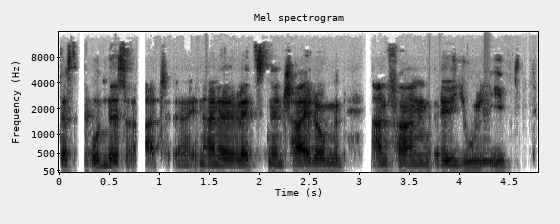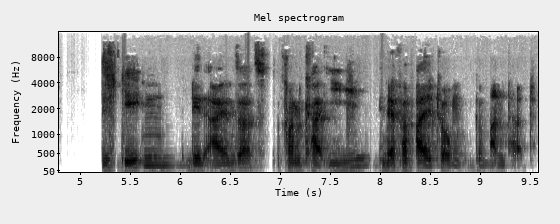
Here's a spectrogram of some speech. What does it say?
dass der Bundesrat äh, in einer der letzten Entscheidungen Anfang äh, Juli sich gegen den Einsatz von KI in der Verwaltung gewandt hat.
